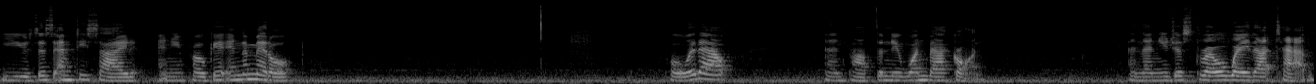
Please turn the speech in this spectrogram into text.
you use this empty side and you poke it in the middle, pull it out, and pop the new one back on. And then you just throw away that tab.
